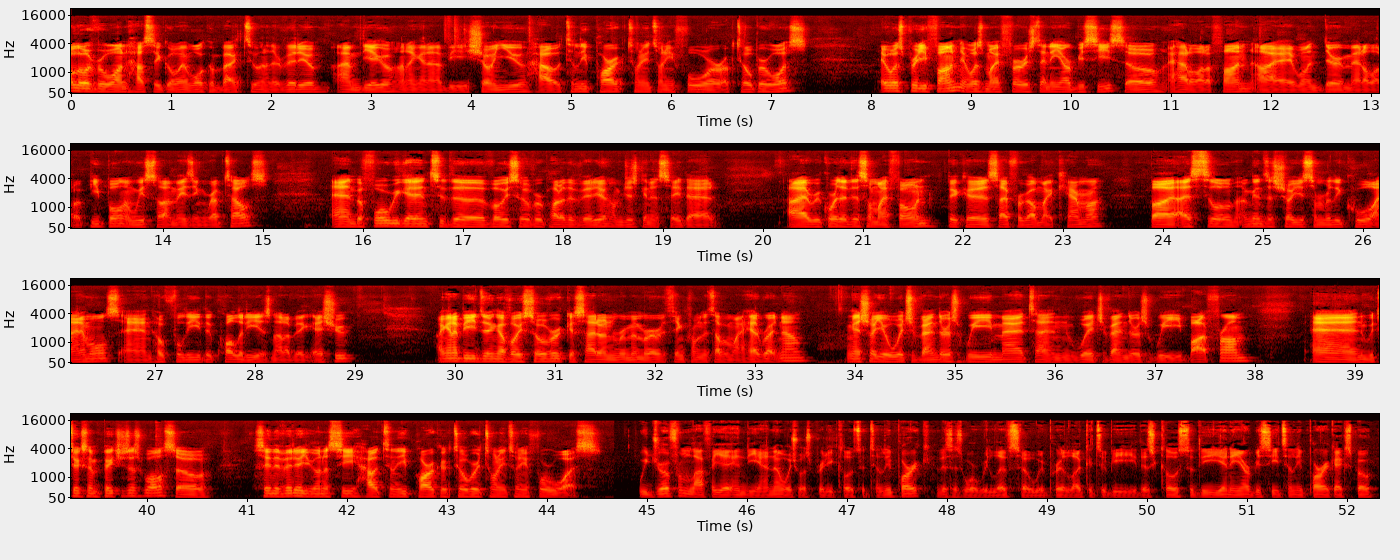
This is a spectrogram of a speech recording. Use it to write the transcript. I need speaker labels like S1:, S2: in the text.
S1: Hello everyone, how's it going? Welcome back to another video. I'm Diego and I'm gonna be showing you how Tinley Park 2024 October was. It was pretty fun. It was my first NARBC, so I had a lot of fun. I went there, and met a lot of people, and we saw amazing reptiles. And before we get into the voiceover part of the video, I'm just gonna say that I recorded this on my phone because I forgot my camera. But I still, I'm going to show you some really cool animals and hopefully the quality is not a big issue. I'm going to be doing a voiceover because I don't remember everything from the top of my head right now. I'm going to show you which vendors we met and which vendors we bought from. And we took some pictures as well, so see in the video you're going to see how Tinley Park October 2024 was. We drove from Lafayette, Indiana, which was pretty close to Tinley Park. This is where we live, so we're pretty lucky to be this close to the NARBC Tinley Park Expo.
